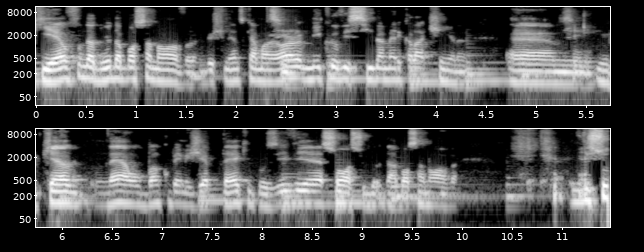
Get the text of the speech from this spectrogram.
que é o fundador da Bossa Nova, investimentos que é a maior Sim. micro VC da América Latina, é, que é né, o banco BMG Tech, inclusive, é sócio da Bossa Nova. Isso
